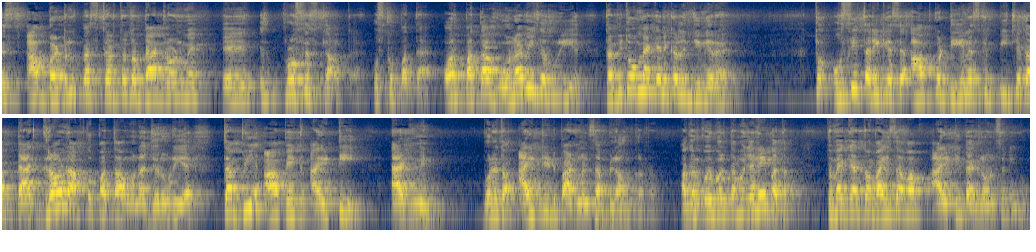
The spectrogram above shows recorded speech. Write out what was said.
इस आप बटन प्रेस करते हो तो बैकग्राउंड में ए, प्रोसेस क्या होता है? उसको पता है। और पता होना भी ज़रूरी है तभी तो वो मैकेनिकल इंजीनियर है। तो उसी तरीके से आपको डीएनएस के पीछे का बैकग्राउंड आपको पता होना ज़रूरी है तभी आप एक आईटी एडमिन बोले तो आईटी डिपार्टमेंट से बिलोंग कर रहे हो। अगर कोई बोलता मुझे नहीं पता तो मैं कहता हूँ भाई साहब आप आईटी बैकग्राउंड से नहीं हो।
